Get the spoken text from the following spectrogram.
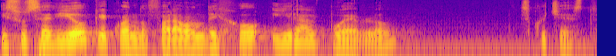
Y sucedió que cuando Faraón dejó ir al pueblo, escuche esto,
